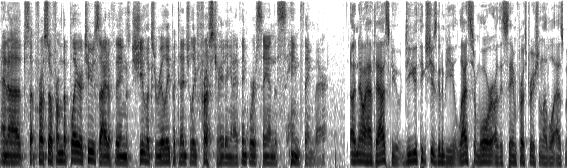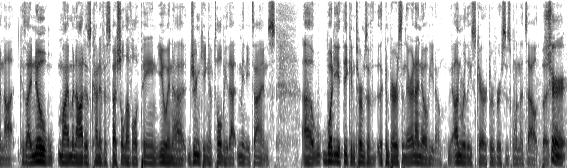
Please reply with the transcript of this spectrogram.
and uh, so, from, so from the player two side of things, she looks really potentially frustrating, and I think we're saying the same thing there. Uh, now I have to ask you: Do you think she's going to be less or more or the same frustration level as Menat? Because I know my Menat is kind of a special level of pain. You and uh, Dream King have told me that many times. Uh, what do you think in terms of the comparison there? And I know you know unreleased character versus one that's out, but sure.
